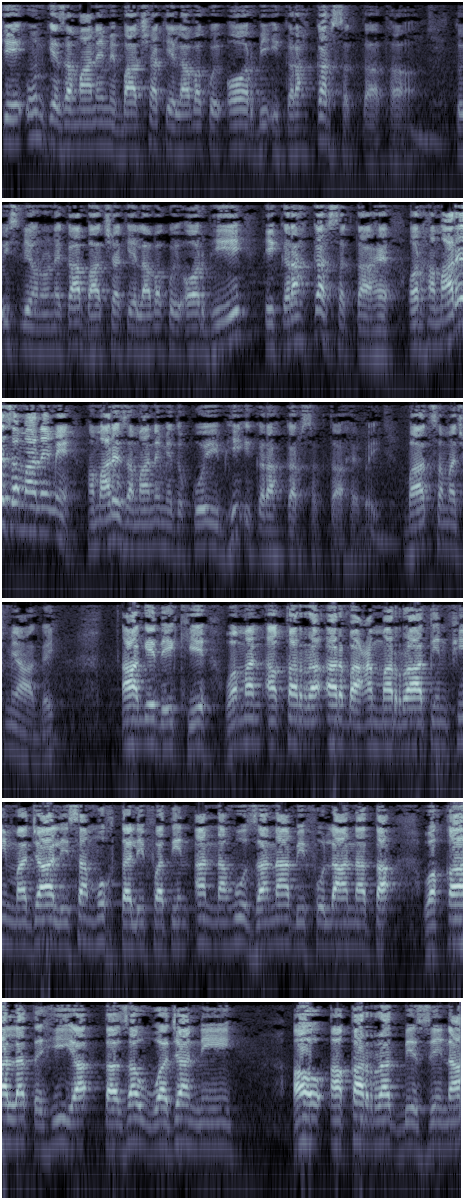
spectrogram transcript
कि उनके जमाने में बादशाह के अलावा कोई और भी इकराह कर सकता था। तो इसलिए उन्होंने कहा, बादशाह के अलावा कोई और भी इकराह कर सकता है। और हमारे जमाने में, हमारे जमाने में तो कोई भी इकराह कर सकता है भाई। बात समझ में आ गई। आगे देखिए, वमन अकर अरब मर्रातिन फ़ी मजालिसा मुख्तलिफतिन अनहु जना बिफुलानता वकालत ही तजवजनी औ अकर्रत बिजना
